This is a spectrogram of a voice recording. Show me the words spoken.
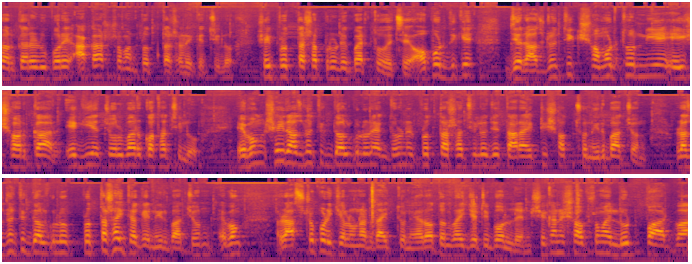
সরকারের উপরে আকাশ সমান প্রত্যাশা রেখেছিল। সেই প্রত্যাশা পূরণে ব্যর্থ হয়েছে। অপরদিকে যে রাজনৈতিক সমর্থন নিয়ে এই সরকার এগিয়ে চলবার কথা ছিল এবং সেই রাজনৈতিক দলগুলোর এক ধরনের প্রত্যাশা ছিল যে তারা একটি স্বচ্ছ নির্বাচন। রাজনৈতিক দলগুলোর প্রত্যাশাই থাকে নির্বাচন এবং রাষ্ট্র পরিচালনার দায়িত্ব নেয় রতন ভাই যেটি বললেন, সেখানে সবসময় লুটপাট বা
